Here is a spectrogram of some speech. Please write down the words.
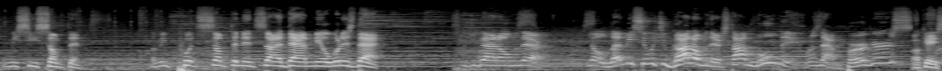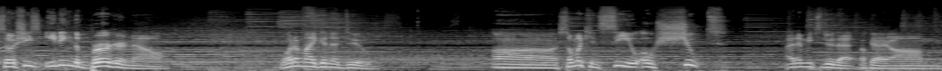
Let me see something. Let me put something inside that meal. What is that? What you got over there? Yo, let me see what you got over there. Stop moving. What is that, burgers? Okay, so she's eating the burger now. What am I gonna do? Uh, someone can see you. Oh, shoot. I didn't mean to do that. Okay, um...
